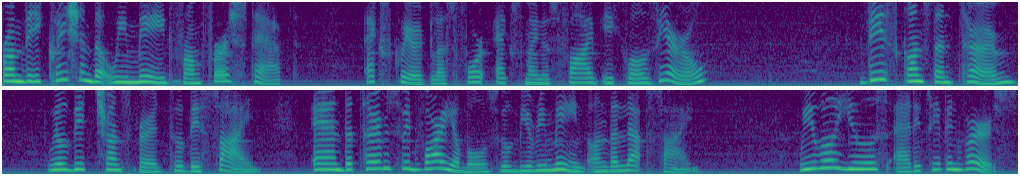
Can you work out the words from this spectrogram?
From the equation that we made from first step, x squared plus 4x minus 5 equals 0, this constant term will be transferred to this side, and the terms with variables will be remained on the left side. We will use additive inverse.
